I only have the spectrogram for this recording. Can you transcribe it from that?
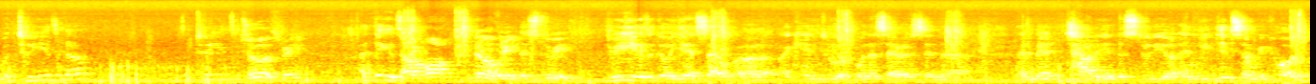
what, two years ago? Was it two years ago? Two or three? I think it's No, like, more. no, Three. it's three. Three years ago, yes, I, uh, I came to uh, Buenos Aires and, uh, I met Charlie in the studio and we did some recording.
